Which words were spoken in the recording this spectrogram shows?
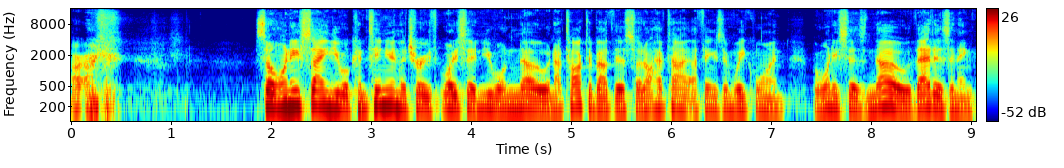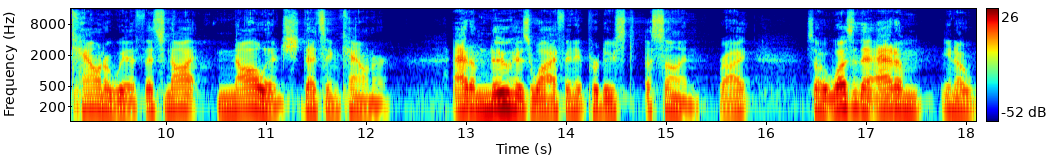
so when he's saying you will continue in the truth, what he said, you will know. And I talked about this, so I don't have time. I think it's in week one. But when he says no, that is an encounter with. That's not knowledge, that's encounter. Adam knew his wife and it produced a son, right? So it wasn't that Adam, you know,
